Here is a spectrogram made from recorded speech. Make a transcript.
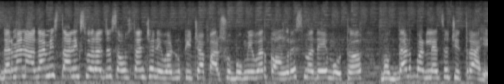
दरम्यान आगामी स्थानिक स्वराज्य संस्थांच्या निवडणुकीच्या पार्श्वभूमीवर काँग्रेसमध्ये मोठं भगदाड पडल्याचं चित्र आहे.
